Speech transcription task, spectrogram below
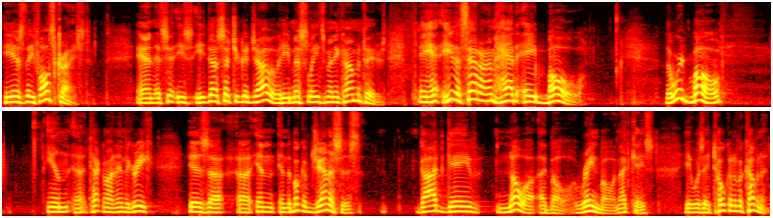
He is the false Christ. And he does such a good job of it, he misleads many commentators. He, he that sat on him had a bow. The word bow in uh, teknon, in the Greek, is uh, uh, in, in the book of Genesis, God gave Noah a bow, a rainbow in that case. It was a token of a covenant.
